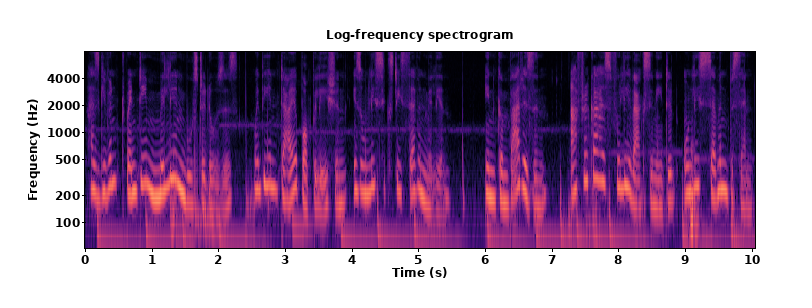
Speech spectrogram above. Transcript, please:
has given 20 million booster doses when the entire population is only 67 million. In comparison, Africa has fully vaccinated only 7%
